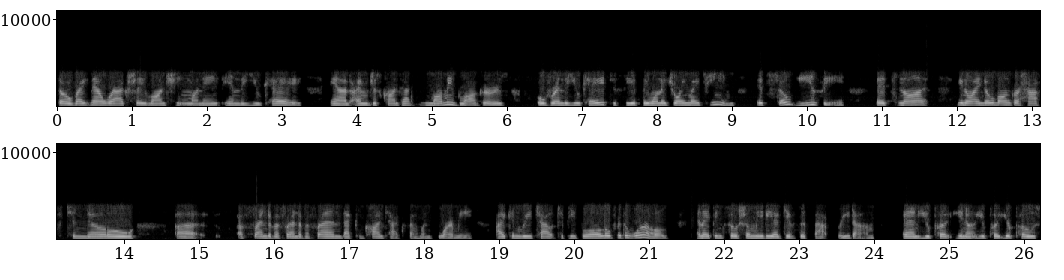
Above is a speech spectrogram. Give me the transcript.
So right now we're actually launching Monat in the UK, and I'm just contacting mommy bloggers over in the UK to see if they want to join my team. It's so easy. It's not, you know, I no longer have to know uh, a friend of a friend of a friend that can contact someone for me. I can reach out to people all over the world. And I think social media gives us that freedom. And you put, you know, you put your post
